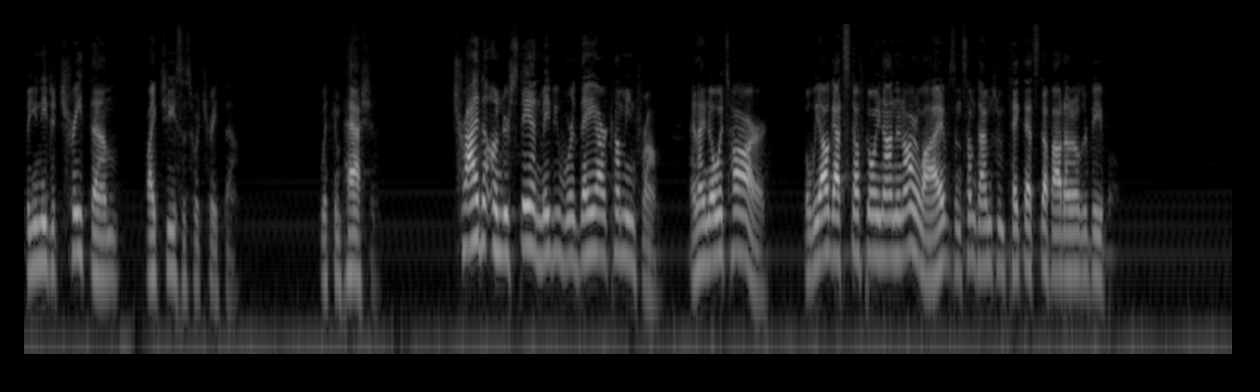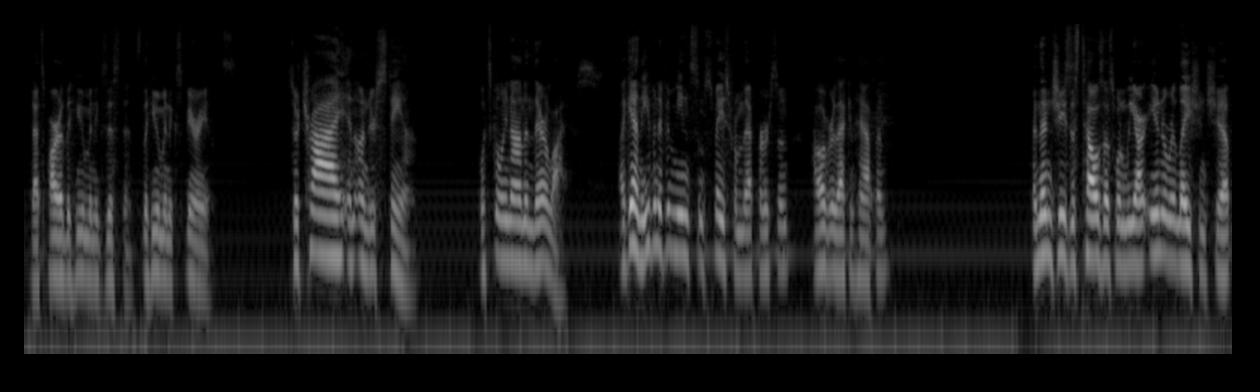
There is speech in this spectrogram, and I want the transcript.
but you need to treat them like Jesus would treat them with compassion. Try to understand maybe where they are coming from. And I know it's hard. But we all got stuff going on in our lives, and sometimes we take that stuff out on other people. That's part of the human existence, the human experience. So try and understand what's going on in their lives. Again, even if it means some space from that person, however that can happen. And then Jesus tells us when we are in a relationship,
